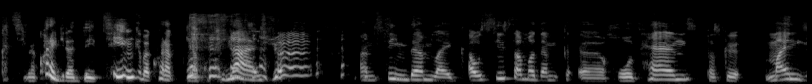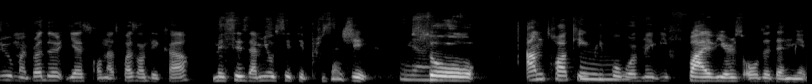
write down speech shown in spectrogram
Ati barako baragira dating barako baragira cousinage i'm seeing them like i'll see some of them uh, hold hands parce que mind you my brother yes on a trois ans d'écart mais ses amis aussi étaient plus âgés. Yeah. so i'm talking people Mm. who were maybe five years older than me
